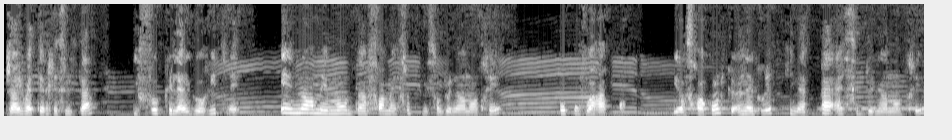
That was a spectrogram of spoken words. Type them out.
j'arrive à tel résultat, il faut que l'algorithme ait énormément d'informations qui lui sont données en entrée pour pouvoir apprendre. Et on se rend compte qu'un algorithme qui n'a pas assez de données en entrée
